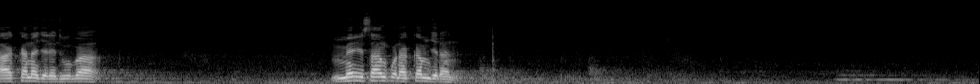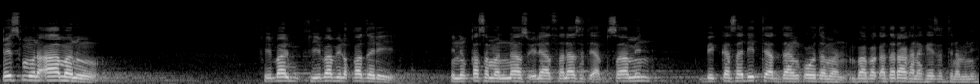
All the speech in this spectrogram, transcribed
أكن جلدوبا ما إسان كن كم جران؟ قسم آمنوا في باب في باب القدر. انقسم الناس إلى ثلاثة أقسام. بكسدت أدان قودما باب قدرا كان كيسة نمني.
